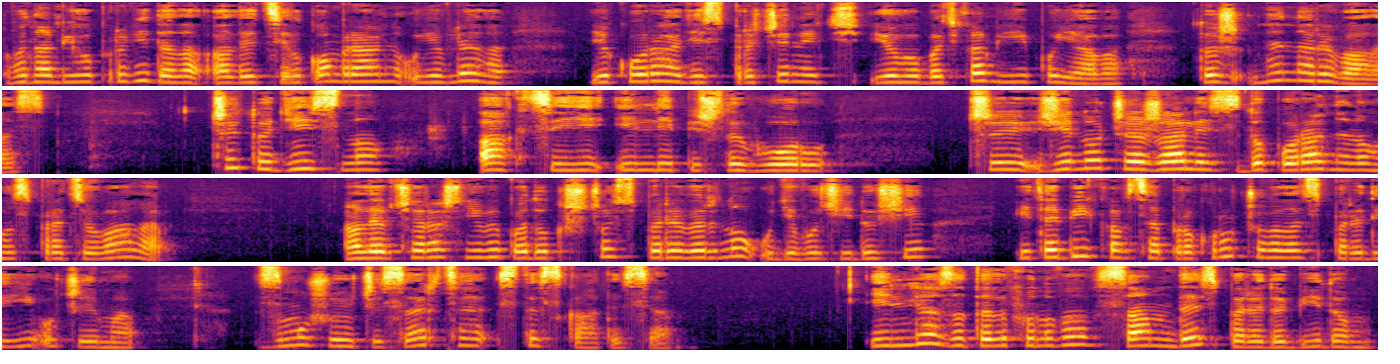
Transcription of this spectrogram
Вона б його провідала, але цілком реально уявляла, яку радість спричинить його батькам її поява, тож не наривалась. Чи то дійсно акції Іллі пішли вгору, чи жіноча жалість до пораненого спрацювала, але вчорашній випадок щось перевернув у дівочій душі, і та бійка все прокручувалась перед її очима, змушуючи серце стискатися. Ілля зателефонував сам десь перед обідом,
